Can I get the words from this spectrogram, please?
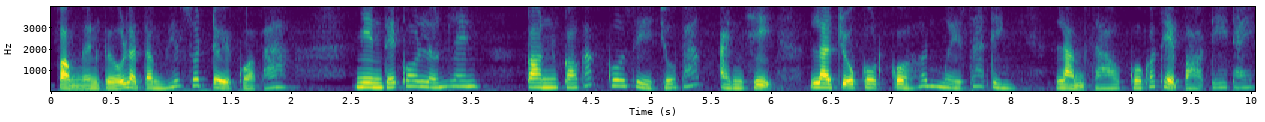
Phòng nghiên cứu là tâm huyết suốt đời của ba. Nhìn thấy cô lớn lên, còn có các cô dì chú bác, anh chị là trụ cột của hơn 10 gia đình. Làm sao cô có thể bỏ đi đây?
